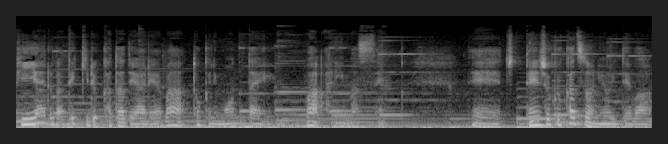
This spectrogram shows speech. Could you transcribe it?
PR ができる方であれば特に問題はありません。えー、転職活動においては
